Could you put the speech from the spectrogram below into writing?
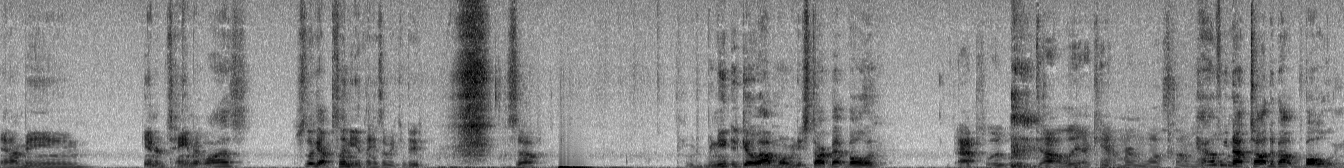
And I mean, entertainment wise, still got plenty of things that we can do. So, we- need to go out more. We need to start back bowling. Absolutely. Golly, I can't remember the last time. we How have we not talked about bowling?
